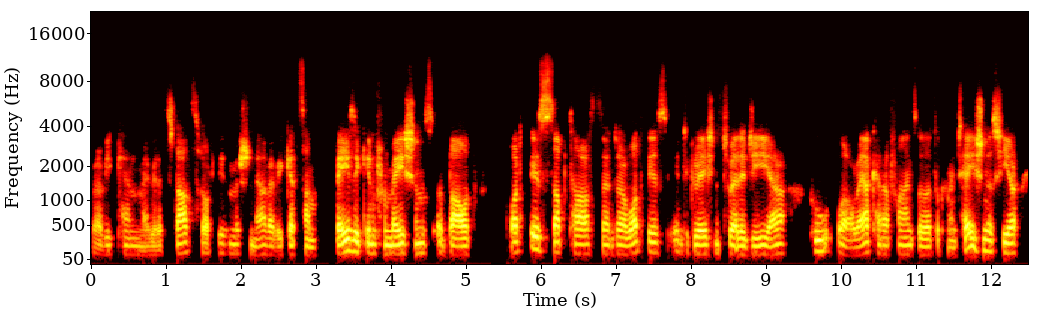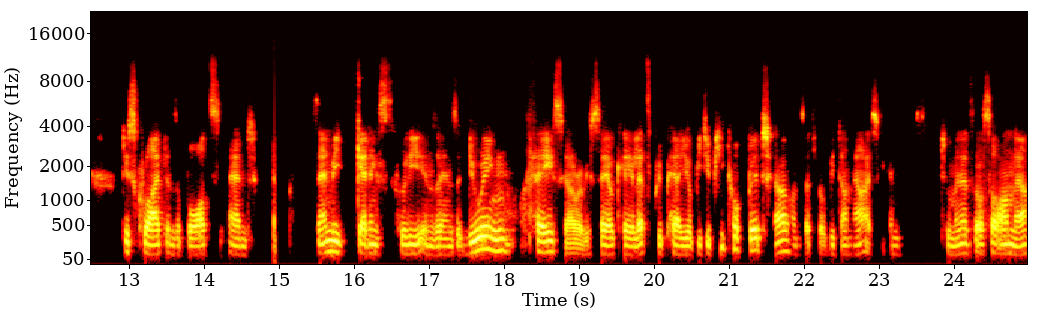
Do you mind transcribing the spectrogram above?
where we can maybe let's start shortly the mission, yeah, where we get some basic informations about what is subtask center, what is integration strategy, yeah, who or where can I find the documentation is here described in the boards, and then we getting really in the in the doing phase, yeah, where we say, okay, let's prepare your BTP cockpit, yeah, and that will be done now, I think in two minutes or so on, yeah,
